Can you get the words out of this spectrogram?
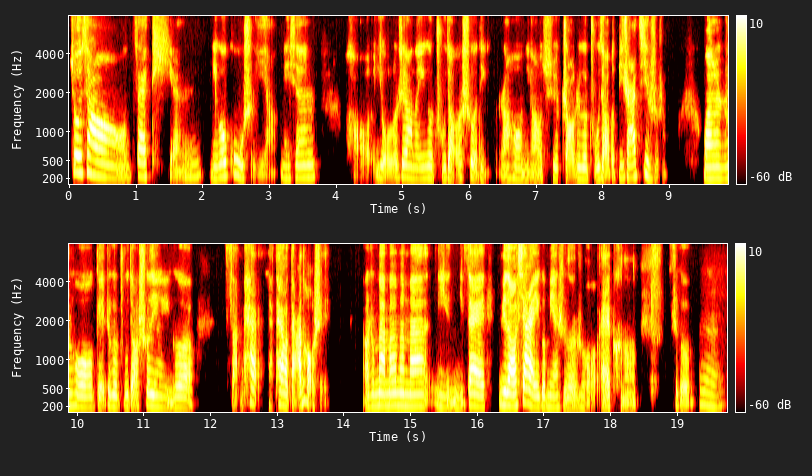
就像在填一个故事一样，你先好有了这样的一个主角的设定，然后你要去找这个主角的必杀技是什么，完了之后给这个主角设定一个反派，他要打倒谁，然后是慢慢慢慢，你你在遇到下一个面试的时候，哎，可能这个嗯，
